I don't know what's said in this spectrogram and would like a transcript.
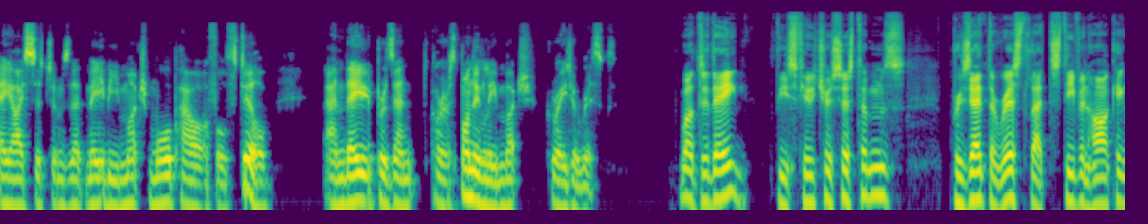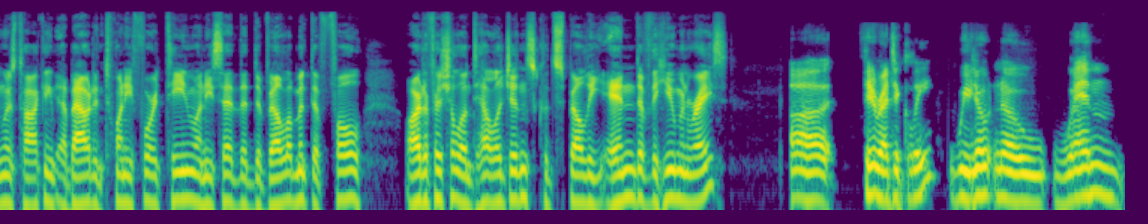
AI systems that may be much more powerful still, and they present correspondingly much greater risks. Well, do they, these future systems, present the risk that Stephen Hawking was talking about in 2014 when he said the development of full artificial intelligence could spell the end of the human race? Uh, theoretically, we don't know when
